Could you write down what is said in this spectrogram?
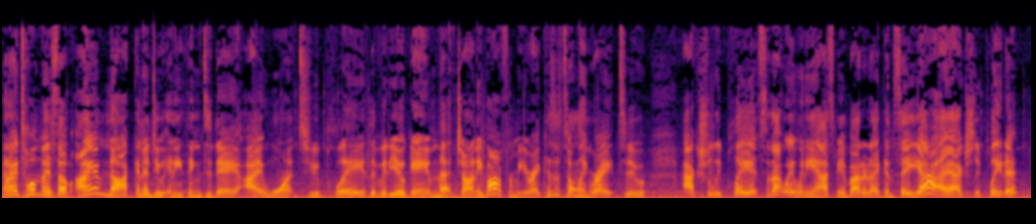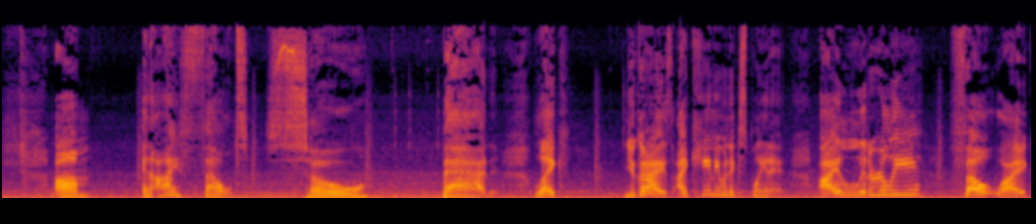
and i told myself i am not going to do anything today. I want to play the video game that johnny bought for me right? Because it's only right to actually play it. So that way when he asks me about it i can say yeah i actually played it. Um, and i felt so bad. Like you guys, I can't even explain it. I literally felt like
